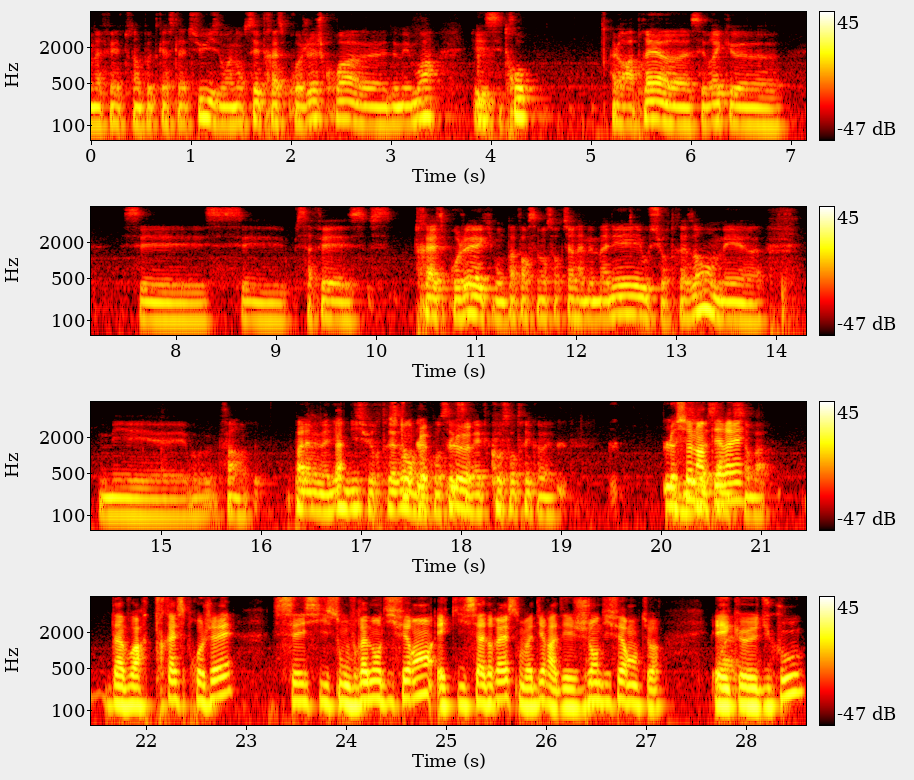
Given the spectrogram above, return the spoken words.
on a fait tout un podcast là-dessus. Ils ont annoncé 13 projets, je crois, de mémoire. Et c'est trop. Alors après, c'est vrai que c'est, ça fait 13 projets qui vont pas forcément sortir la même année ou sur 13 ans, mais, mais enfin, pas la même année bah, ni sur 13 ans. donc on sait que ça va être concentré quand même. Le seul intérêt d'avoir 13 projets, c'est s'ils sont vraiment différents et qui s'adressent, on va dire, à des gens différents, tu vois. Et que du coup,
